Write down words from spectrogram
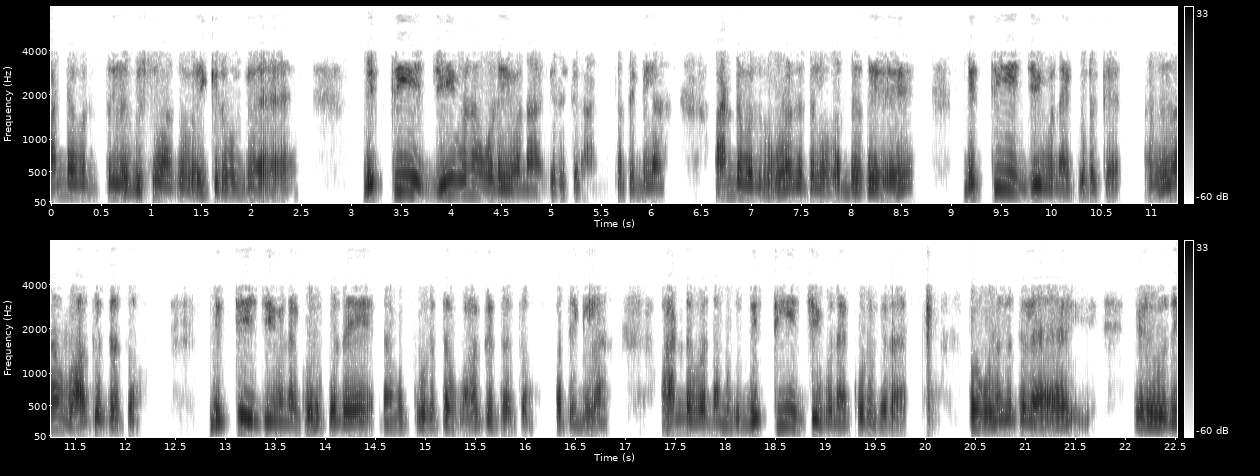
ஆண்டவரத்துல விசுவாசம் வைக்கிறவங்க நித்திய ஜீவன உடையவனாக இருக்கிறான் பாத்தீங்களா? ஆண்டவர் உலகத்துல வந்தது நித்திய ஜீவனை கொடுக்க. அதுதான் வாக்கு தத்துவம். நித்திய ஜீவனை கொடுப்பதே நமக்கு கொடுத்த வாக்கு தத்துவம் பாத்தீங்களா? ஆண்டவர் நமக்கு நித்திய ஜீவனை கொடுக்கிறார். இப்ப உலகத்துல எழுபது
